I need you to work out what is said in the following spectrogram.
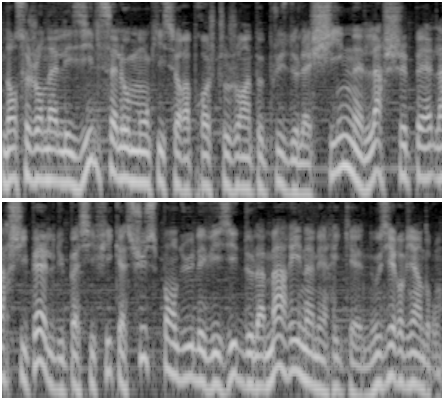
Dans ce journal, les îles Salomon qui se rapprochent toujours un peu plus de la Chine, l'archipel du Pacifique a suspendu les visites de la marine américaine. Nous y reviendrons.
